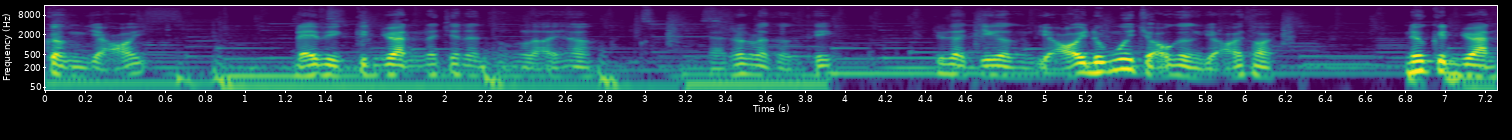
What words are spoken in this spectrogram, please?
cần giỏi để việc kinh doanh nó trở nên thuận lợi hơn là rất là cần thiết. Chúng ta chỉ cần giỏi đúng cái chỗ cần giỏi thôi. Nếu kinh doanh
